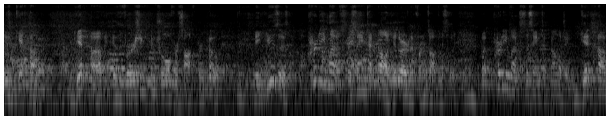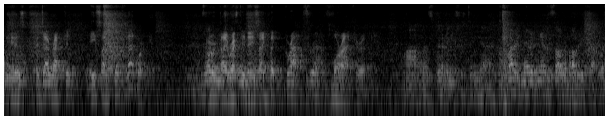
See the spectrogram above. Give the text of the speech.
is GitHub. GitHub is version control for software code. It uses pretty much the same technology. There are differences, obviously, but pretty much the same technology. GitHub is a directed acyclic network, or directed acyclic graph, Graph. more accurately. Wow, that's very interesting. Uh, I never, never thought about it that way.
